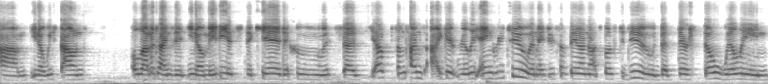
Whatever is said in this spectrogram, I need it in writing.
Um, you know, we found a lot of times that you know maybe it's the kid who says, "Yep, sometimes I get really angry too, and I do something I'm not supposed to do." That they're so willing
